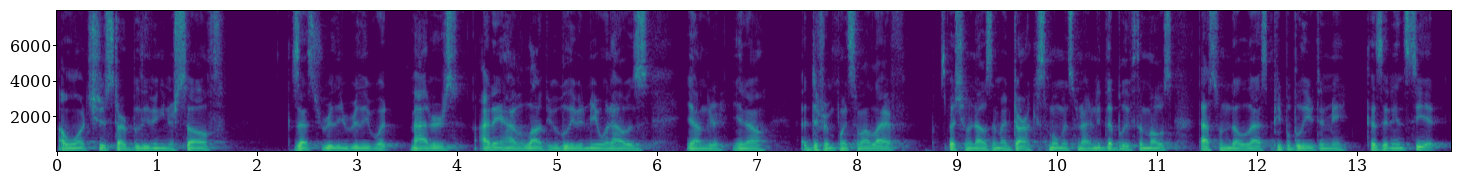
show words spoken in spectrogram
I want you to start believing in yourself because that's really, really what matters. I didn't have a lot of people believe in me when I was younger, you know at different points in my life, especially when I was in my darkest moments when I needed that belief the most, that's when the less people believed in me because they didn't see it.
